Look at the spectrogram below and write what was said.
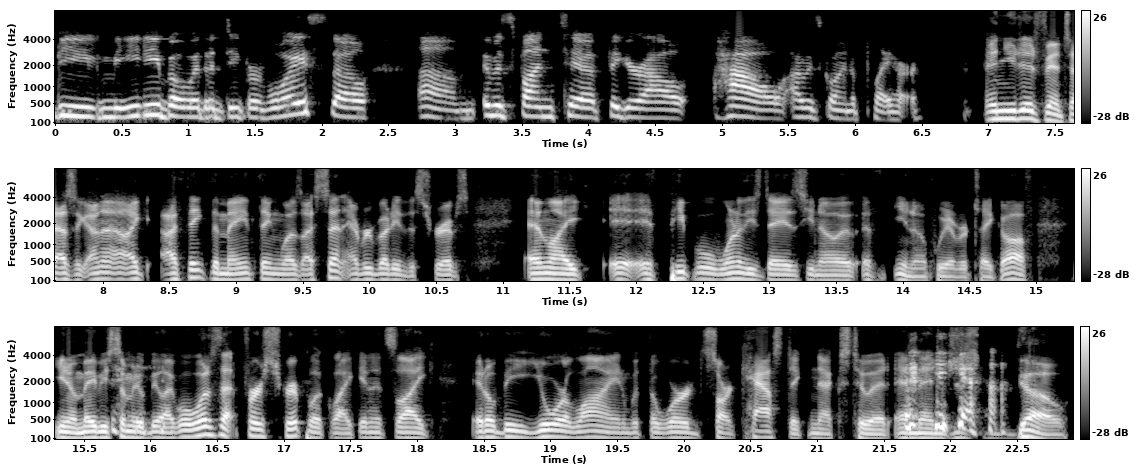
be me, but with a deeper voice? So, um, it was fun to figure out how I was going to play her and you did fantastic. And I, like I think the main thing was I sent everybody the scripts, and like if people one of these days, you know, if you know if we ever take off, you know, maybe somebody will be like, well, what does that first script look like? And it's like it'll be your line with the word sarcastic next to it, and then just yeah. go.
